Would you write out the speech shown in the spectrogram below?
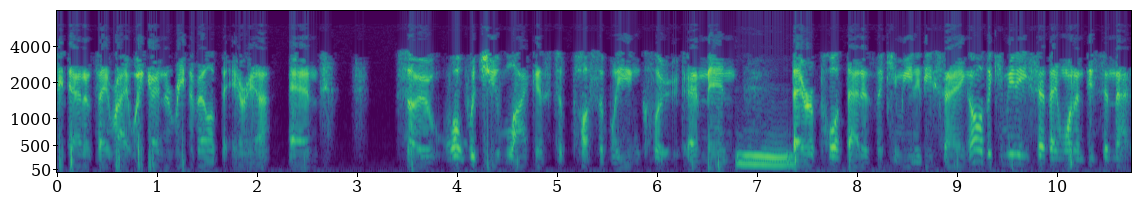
sit down and say, right, we're going to redevelop the area and so what would you like us to possibly include? And then Mm. they report that as the community saying, oh, the community said they wanted this and that.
